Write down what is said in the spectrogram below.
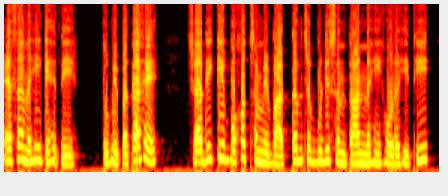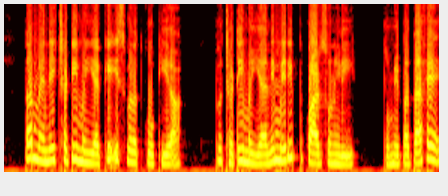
ऐसा नहीं कहते। तुम्हें पता है, शादी के बहुत समय बाद तक जब मुझे संतान नहीं हो रही थी, तब मैंने छठी मैया के इस व्रत को किया। तो छठी मैया ने मेरी पुकार सुन ली। तुम्हें पता है,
